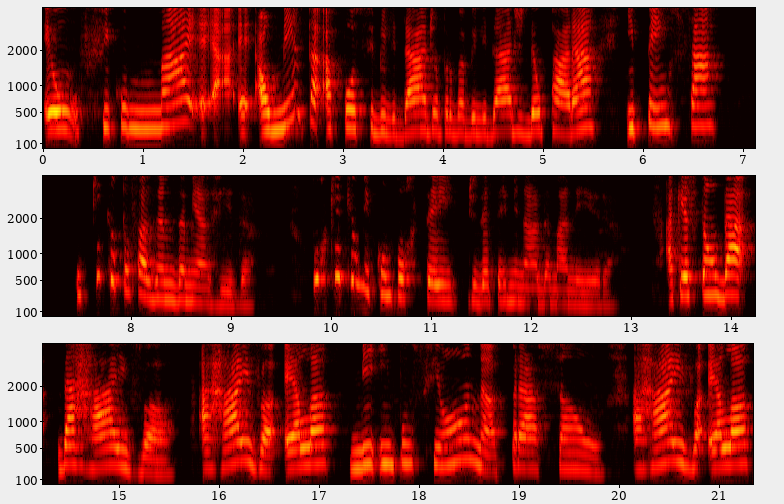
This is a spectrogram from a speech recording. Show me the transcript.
eu fico mais. É, é, aumenta a possibilidade, a probabilidade de eu parar e pensar o que, que eu estou fazendo da minha vida? por que, que eu me comportei de determinada maneira? A questão da, da raiva. A raiva, ela me impulsiona para a ação. A raiva, ela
